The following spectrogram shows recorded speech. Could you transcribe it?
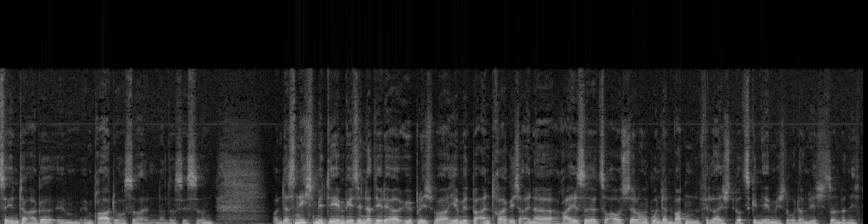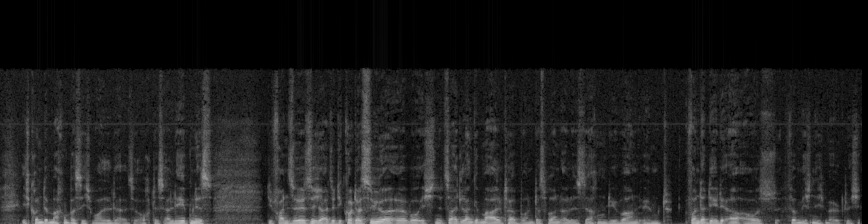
zehn Tage im, im Prado sein. Das ist und und das nicht mit dem, wie es in der DDR üblich war, hiermit beantrage ich eine Reise zur Ausstellung und dann warten, vielleicht wird es genehmigt oder nicht, sondern ich, ich konnte machen, was ich wollte. Also auch das Erlebnis, die französische, also die Côte d'Azur, äh, wo ich eine Zeit lang gemalt habe und das waren alles Sachen, die waren eben von der DDR aus für mich nicht möglich.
